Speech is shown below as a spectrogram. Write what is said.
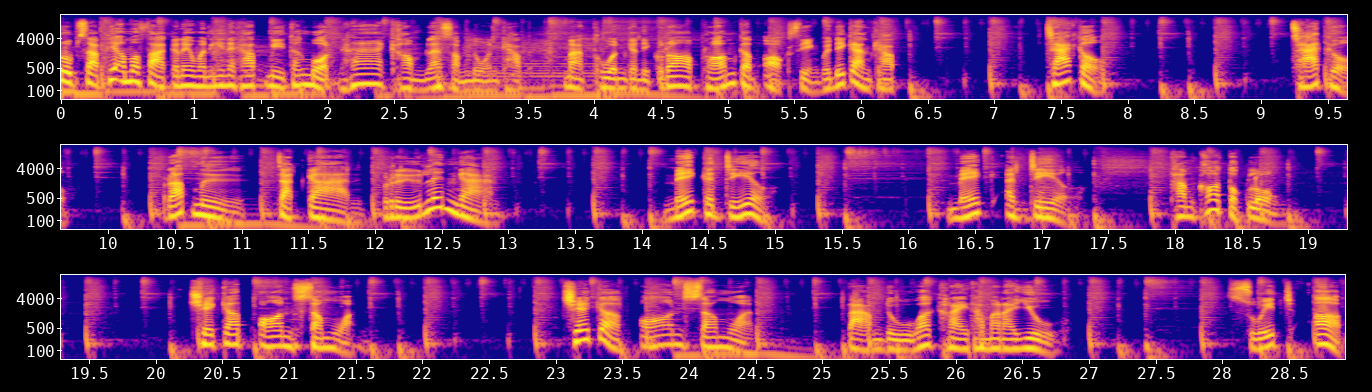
รุปสับที่เอามาฝากกันในวันนี้นะครับ มีทั้งหมด 5คำและสำนวนครับ มาทวนกันอีกรอบพร้อมกับออกเสียงไปด้วยกันครับ tackle tackle รับมือ จัดการหรือเล่นงาน make a deal make a deal ทำข้อตกลง check up on someone check up on someone ตามดูว่าใครทำอะไรอยู่ switch up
